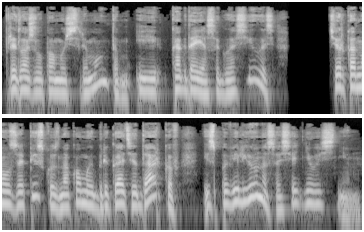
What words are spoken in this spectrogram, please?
Предложил помочь с ремонтом, и, когда я согласилась, Черканул записку знакомой бригаде Дарков из павильона соседнего с ним.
